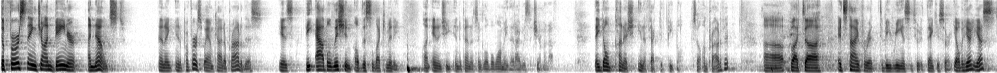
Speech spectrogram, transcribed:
The first thing John Boehner announced, and I, in a perverse way, I'm kind of proud of this, is the abolition of the Select Committee on Energy Independence and Global Warming that I was the chairman of. They don't punish ineffective people, so I'm proud of it. Uh, but uh, it's time for it to be reinstituted. Thank you, sir. Over here, yes?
